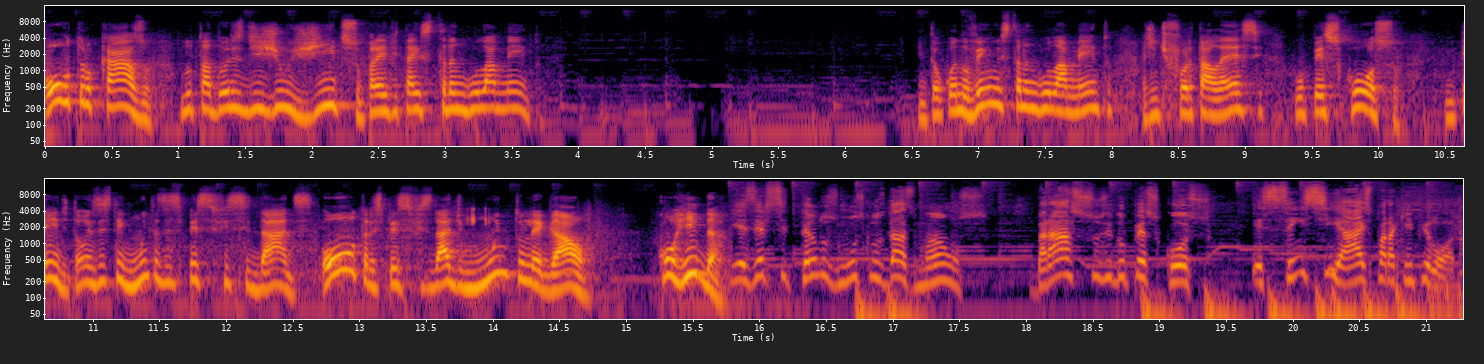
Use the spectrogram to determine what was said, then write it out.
Outro caso, lutadores de jiu-jitsu para evitar estrangulamento. Então, quando vem um estrangulamento, a gente fortalece o pescoço, entende? Então, existem muitas especificidades. Outra especificidade muito legal: corrida. E exercitando os músculos das mãos, braços e do pescoço, essenciais para quem pilota.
